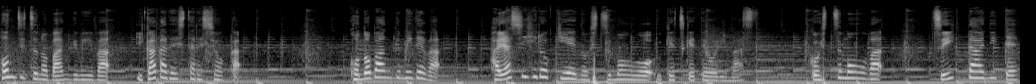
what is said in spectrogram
本日の番組はいかがでしたでしょうか？この番組では林弘樹への質問を受け付けております。ご質問は、ツイッターにて、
